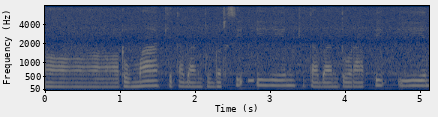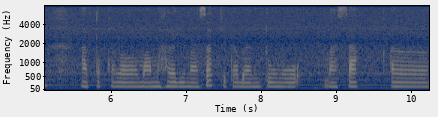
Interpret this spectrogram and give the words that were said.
uh, rumah kita bantu bersihin kita bantu rapiin atau kalau mamah lagi masak kita bantu masak uh,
